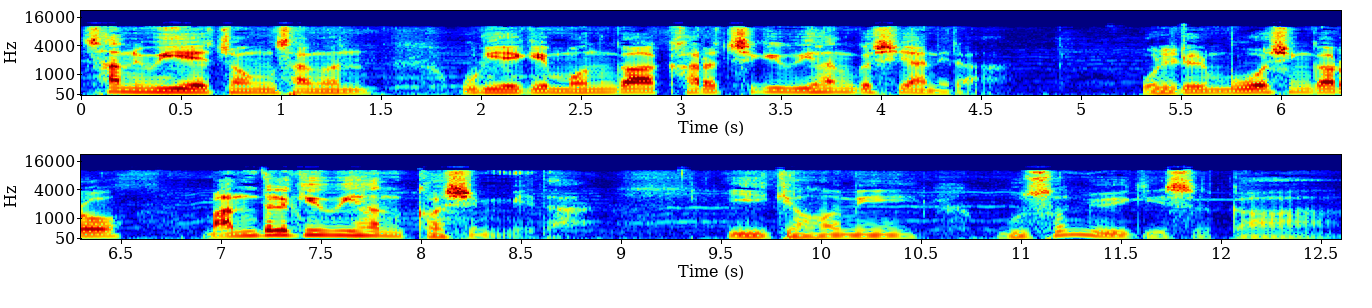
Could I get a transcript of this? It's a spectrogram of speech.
산 위의 정상은 우리에게 뭔가 가르치기 위한 것이 아니라 우리를 무엇인가로 만들기 위한 것입니다. 이 경험이 무슨 유익이 있을까?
